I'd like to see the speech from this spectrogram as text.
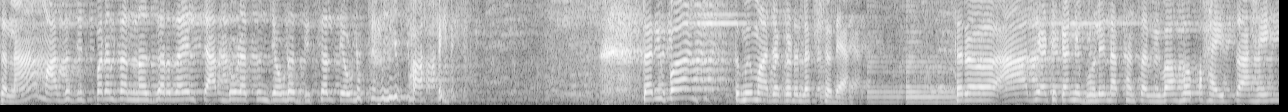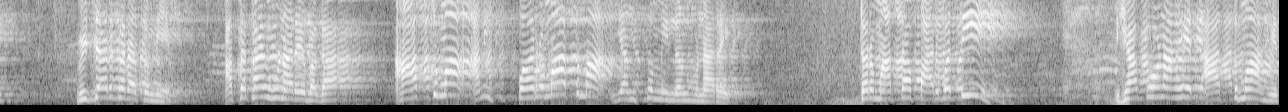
चला. माझं जिथपर्यंत नजर जाईल चार डोळ्यातून जेवढं दिसेल तेवढं तर मी पाहतेच. तरी पण तुम्ही माझ्याकडे लक्ष द्या. तर आज या ठिकाणी भोलेनाथांचा विवाह पाहायचा आहे. विचार करा तुम्ही. आता काय होणार आहे बघा? आत्मा आणि परमात्मा यांचं मिलन होणार आहे. तर माता पार्वती ह्या कोण आहेत? आत्मा आहेत.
